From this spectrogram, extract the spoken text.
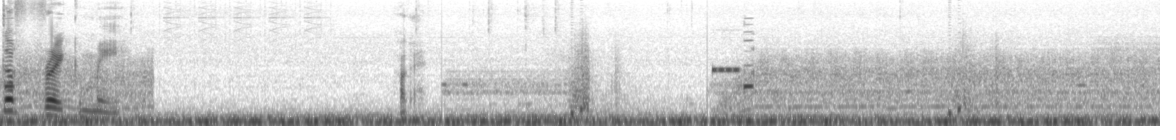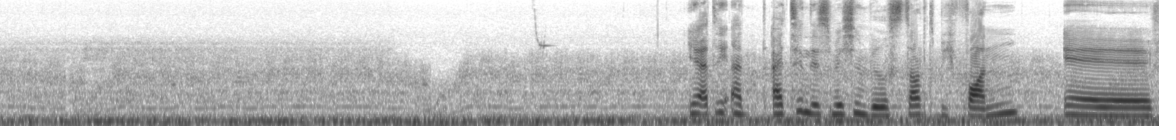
the frick me? Okay. Yeah, I think I, I think this mission will start to be fun if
